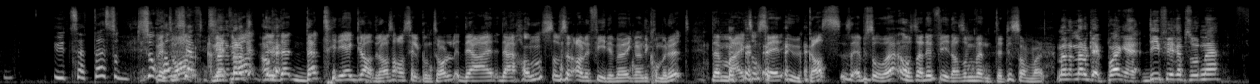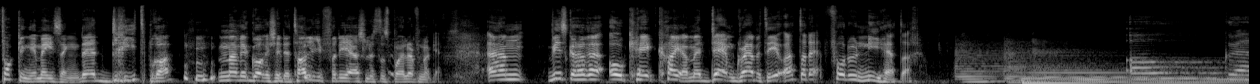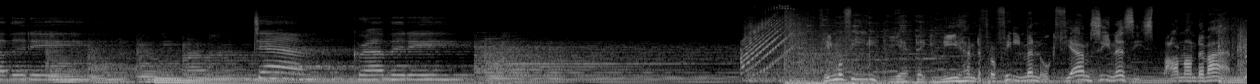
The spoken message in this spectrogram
utsette. Så, så hold kjeft! Vet du hva? Okay. Det, det, er tre grader av selvkontroll. Det er, det er han som ser alle fire med en gang de kommer ut. Det er meg som ser ukas episode, og så er det Frida som venter til sommeren. Men, men ok, poenget De fire episodene fucking amazing. Det er dritbra. Men vi går ikke i detalj fordi jeg har ikke lyst til å spoile det for noe. Um, vi skal høre OK Kaya med Damn Gravity, og etter det får du nyheter. Oh, gravity. Damn gravity. Filmofil gir deg nyhender fra filmen og fjernsynets i spanende verden.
